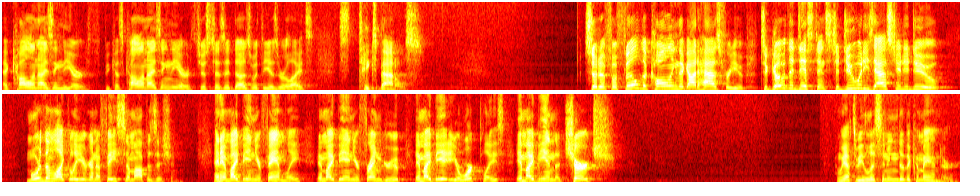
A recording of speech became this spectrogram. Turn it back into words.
at colonizing the earth because colonizing the earth, just as it does with the Israelites, takes battles. So, to fulfill the calling that God has for you, to go the distance, to do what He's asked you to do, more than likely you're going to face some opposition. And it might be in your family, it might be in your friend group, it might be at your workplace, it might be in the church. And we have to be listening to the commander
